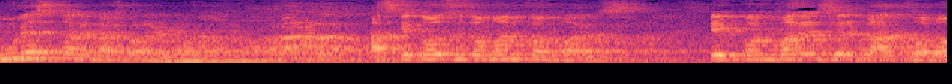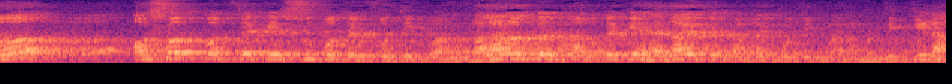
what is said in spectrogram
মূলে স্থানে না করা এটা হলো। আজকে গৌসে জমান কনফারেন্স এই কনফারেন্সের ডাক হলো অসৎ পথ থেকে সুপথের প্রতীক বানানো দালালতের পথ থেকে হেদায়তের পথের প্রতীক বানানো ঠিক কিনা?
